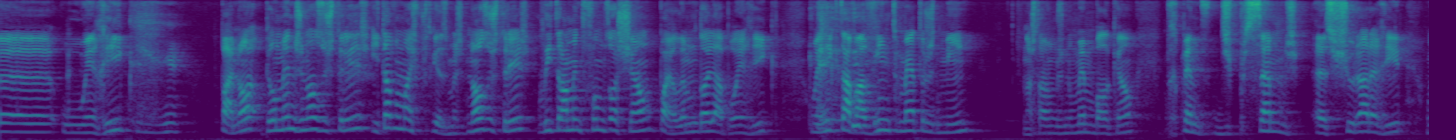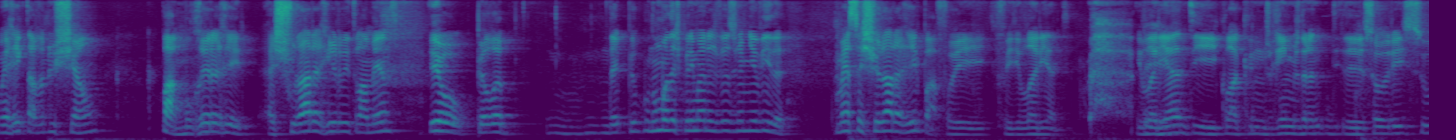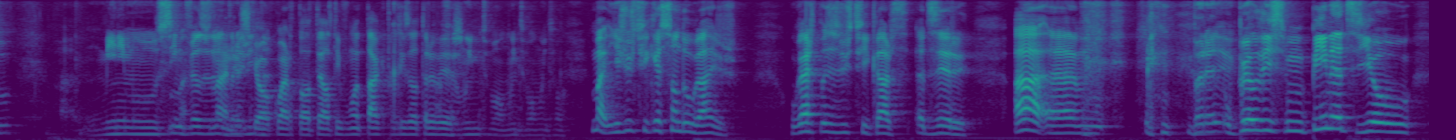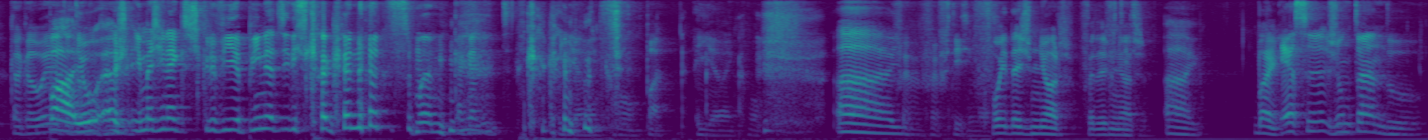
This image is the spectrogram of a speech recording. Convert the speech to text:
o Henrique. Pá, nó- pelo menos nós os três, e estavam mais portugueses, mas nós os três literalmente fomos ao chão. Pá, eu lembro-me de olhar para o Henrique. O Henrique estava a 20 metros de mim, nós estávamos no mesmo balcão. De repente dispersamos-nos a chorar a rir. O Henrique estava no chão, pá, morrer a rir, a chorar a rir literalmente. Eu, pela de- numa das primeiras vezes na minha vida, começo a chorar a rir, pá, foi, foi hilariante. Hilariante e claro que nos rimos durante- eh, sobre isso mínimo 5 vezes durante Mano, cheguei ao quarto hotel, tive um ataque de riso outra vez. Foi muito bom, muito bom, muito bom. Mano, e a justificação do gajo? O gajo depois a justificar-se, a dizer: Ah, um, o Pedro disse-me peanuts e eu. Cacauê, Pá, tô eu imaginei que se escrevia peanuts e disse cacanuts, mano. Cacanute. Ia bem, que bom, pá. Ia bem, que bom. Ai, Foi, foi fortíssimo. essa. foi das melhores, foi das melhores. Ai, bem, Essa, juntando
